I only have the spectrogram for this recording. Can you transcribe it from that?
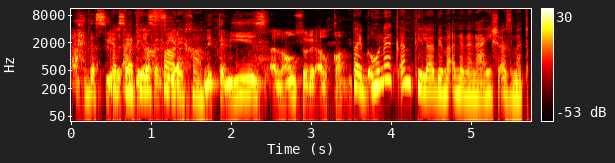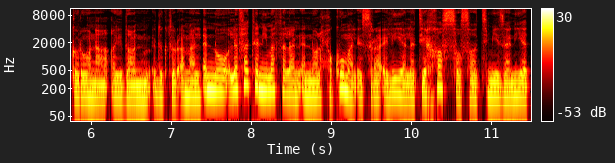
احدى السياسات الاساسيه الصارخة. للتمييز العنصري القائم. طيب هناك أمثلة بما أننا نعيش أزمة كورونا أيضا دكتور أمل أنه لفتني مثلا انه الحكومة الإسرائيلية التي خصصت ميزانية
